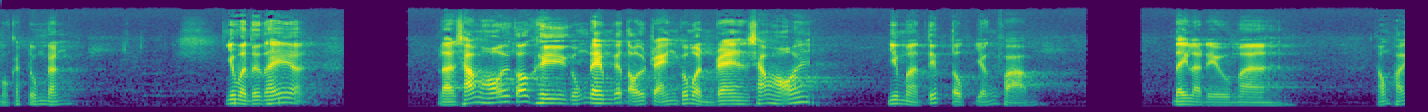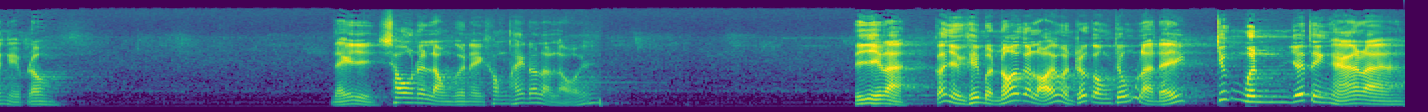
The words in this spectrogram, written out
một cách đúng đắn. Nhưng mà tôi thấy là sám hối có khi cũng đem cái tội trạng của mình ra sám hối, nhưng mà tiếp tục vẫn phạm. Đây là điều mà không phải nghiệp đâu. Để cái gì? Sâu nơi lòng người này không thấy đó là lỗi thì vậy là có nhiều khi mình nói cái lỗi mình trước công chúng là để chứng minh với thiên hạ là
